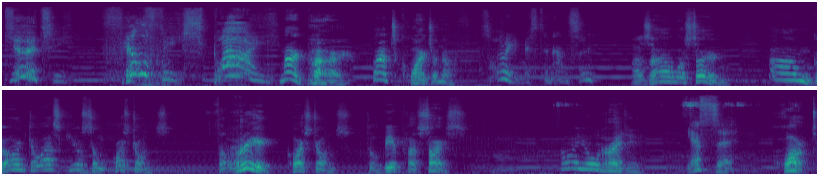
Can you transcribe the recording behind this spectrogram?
dirty, filthy spy! Magpie, that's quite enough. Sorry, Mr. Nelson. As I was saying, I'm going to ask you some questions. Three questions, to be precise. Are you ready? Yes, sir. What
